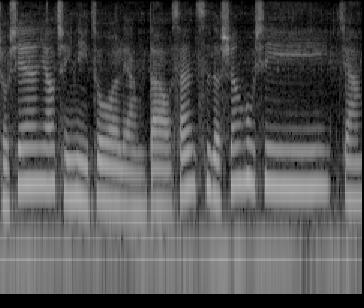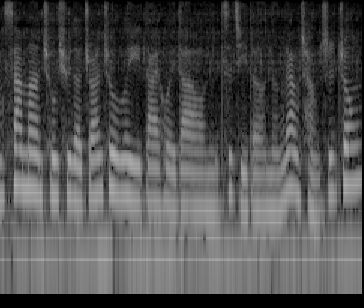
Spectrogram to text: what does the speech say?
首先，邀请你做两到三次的深呼吸，将散漫出去的专注力带回到你自己的能量场之中。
